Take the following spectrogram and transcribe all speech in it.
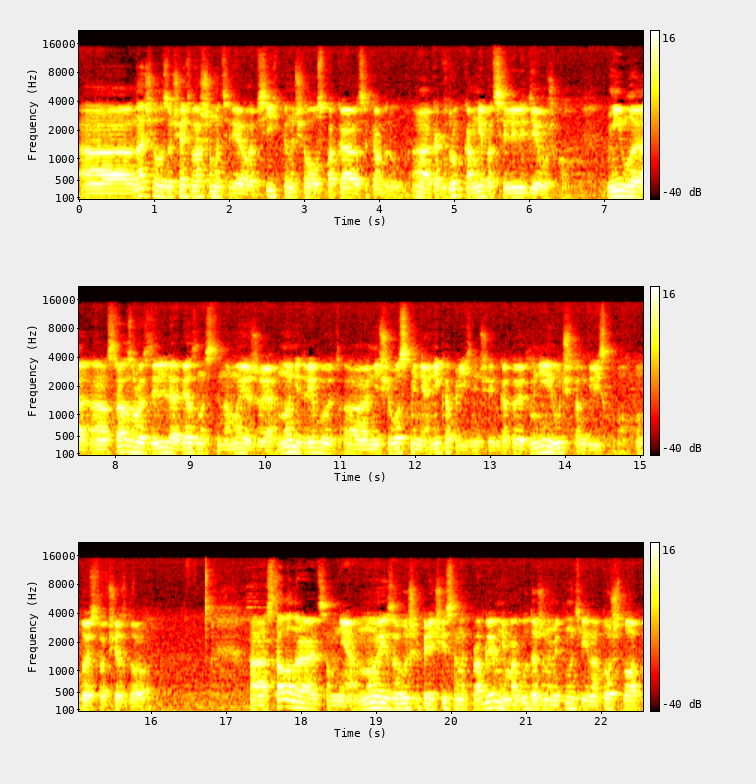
А, начал изучать ваши материалы, психика начала успокаиваться, как вдруг, а, ко мне подселили девушку. Милая, а, сразу разделили обязанности на Мэй и Же, но не требует ничего с меня, не капризничает, готовит мне и учит английскому. Ну, то есть вообще здорово. Стало нравиться мне, но из-за вышеперечисленных проблем не могу даже намекнуть ей на то, что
